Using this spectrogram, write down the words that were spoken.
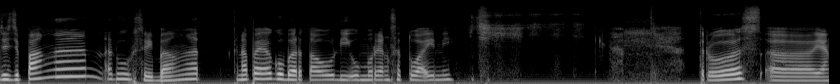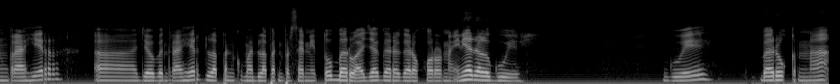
Jepangan aduh sedih banget. Kenapa ya gue baru tahu di umur yang setua ini? Terus uh, yang terakhir uh, jawaban terakhir 8,8% itu baru aja gara-gara corona. Ini adalah gue gue baru kena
